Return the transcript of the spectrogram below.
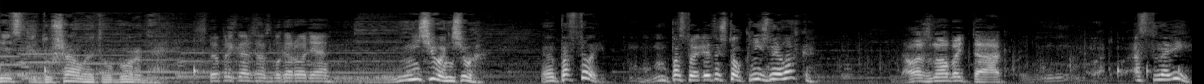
Есть ли душа у этого города? Что прикажете, ваше благородие? Ничего, ничего. Э, Постой, постой, это что, книжная лавка? Должно быть так. Останови,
